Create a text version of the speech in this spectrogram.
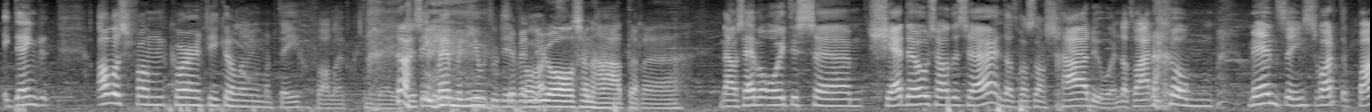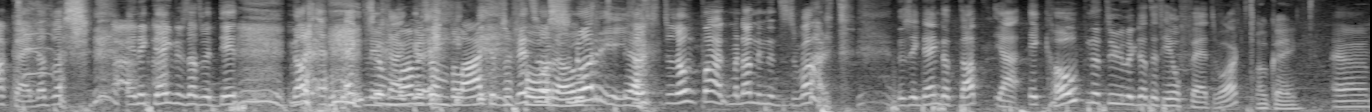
ik denk dat alles van Quarantine kan alleen maar tegenvallen, heb ik het idee. dus ik ben benieuwd hoe Je dit bent wordt. nu al zo'n hater. eh. Nou, ze hebben ooit eens ehm, Shadows hadden ze, en dat was dan schaduw. En dat waren gewoon mensen in zwarte pakken. En dat was... en ik denk dus dat we dit, dat effect weer Zo'n gaan man met krijgen. zo'n blaadje op zijn Net zoals voorhoofd. Snorri, Ja. Zo- zo'n pak, maar dan in het zwart. Dus ik denk dat dat, ja, ik hoop natuurlijk dat het heel vet wordt. Oké. Ehm,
